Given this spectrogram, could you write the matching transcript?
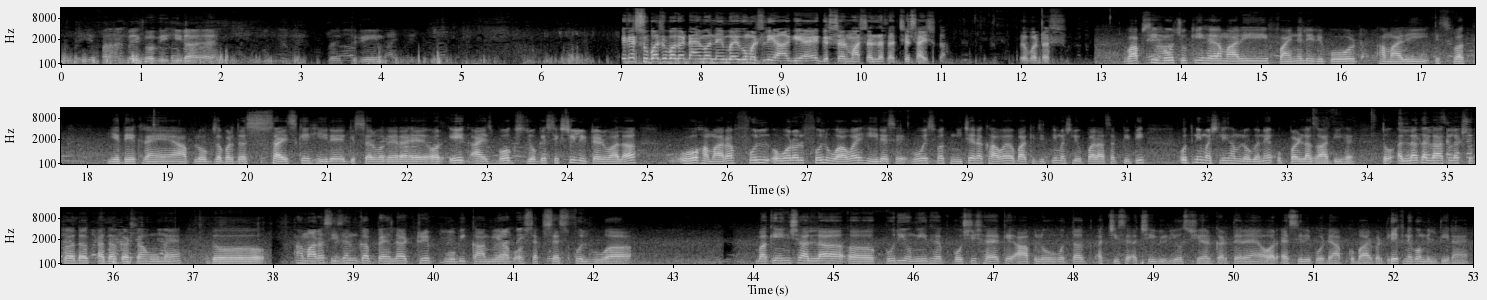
भाई ये फरहान भाई को भी हीरा है। बेहतरीन। देखिए सुबह सुबह का टाइम और नईम भाई को मछली आ गया है गिस्सर माशाल्लाह से अच्छे साइज़ का। ज़बरदस्त। वापसी हो चुकी है हमारी फाइनली रिपोर्ट हमारी इस वक्त ये देख रहे हैं आप लोग, ज़बरदस्त साइज़ के हीरे गिस्सर वगैरह है और एक आइस बॉक्स जो कि 60 लीटर वाला, वो हमारा फुल ओवरऑल फुल हुआ हुआ है हीरे से। वो इस वक्त नीचे रखा हुआ है और बाकी जितनी मछली ऊपर आ सकती थी, उतनी मछली हम लोगों ने ऊपर लगा दी है। तो अल्लाह का लाख लाख शुक्र अदा अदा करता हूँ मैं। तो हमारा सीज़न का पहला ट्रिप वो भी कामयाब और सक्सेसफुल हुआ। बाकी इन पूरी उम्मीद है, कोशिश है कि आप लोगों तक अच्छी से अच्छी वीडियोस शेयर करते रहें और ऐसी रिपोर्टें आपको बार बार देखने को मिलती रहें।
